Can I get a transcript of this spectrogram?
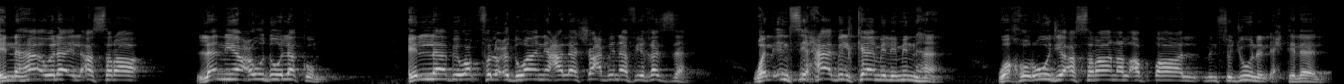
إن هؤلاء الأسرى لن يعودوا لكم إلا بوقف العدوان على شعبنا في غزة والانسحاب الكامل منها. وخروج اسرانا الأبطال من سجون الاحتلال.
